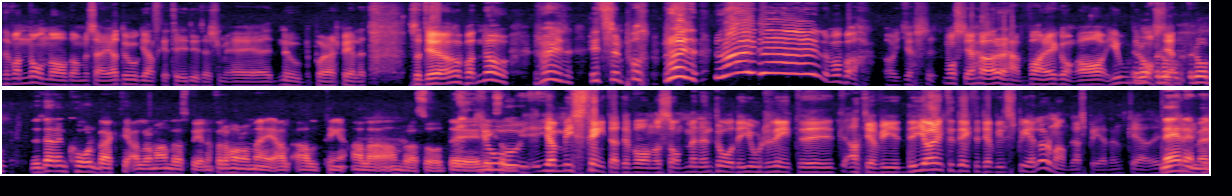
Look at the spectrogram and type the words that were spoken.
det var någon av dem, så här, jag dog ganska tidigt eftersom jag är noob på det här spelet. Så att jag bara no, Raiden, it's impossible, Raiden, Raiden! Och man bara, oh, måste jag höra det här varje gång? Ja, jo det Ro- måste jag. Ro- Rob, det där är en callback till alla de andra spelen, för det har de med i all, allting, alla andra så det är Jo, liksom... jag misstänkte att det var något sånt, men ändå, det gjorde det inte att jag vill. Det gör inte direkt att jag vill spela de andra spelen. Jag, Nej, nej, men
